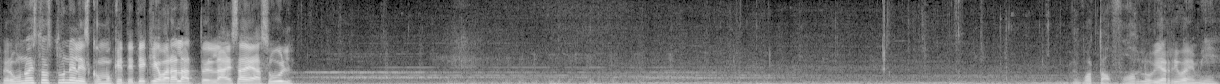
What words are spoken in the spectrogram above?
Pero uno de estos túneles como que te tiene que llevar a la, la esa de azul. What the fuck, lo vi arriba de mí.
